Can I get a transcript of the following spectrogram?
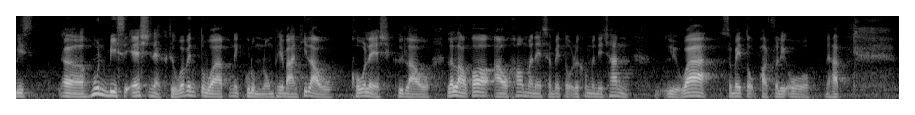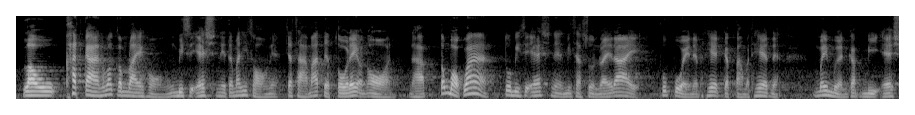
B หุ้น BCH เนี่ยถือว่าเป็นตัวในกลุ่มโรงพยาบาลที่เรา coverage คือเรา แล้วเราก็เอาเข้ามาใน s p e t o recommendation หรือว่า s p e t o portfolio นะครับ เราคาดการณ์ว่ากำไรของ BCH ในไตรมาสที่2เนี่ยจะสามารถเติบโตได้อ่อนๆนะครับ ต้องบอกว่าตัว BCH เนี่ยมีสัดส่วนรายได้ผู้ป่วยในประเทศกับต่างประเทศเนี่ยไม่เหมือนกับ BH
